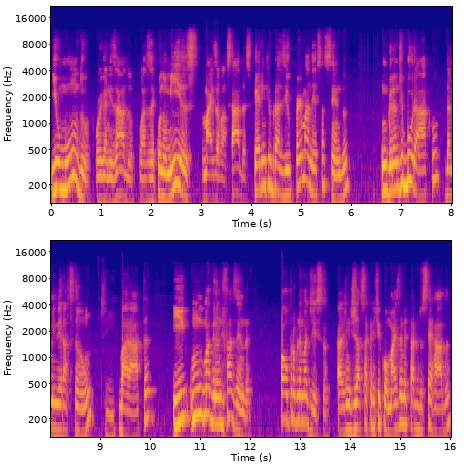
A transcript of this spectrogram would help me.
E o mundo organizado, as economias mais avançadas, querem que o Brasil permaneça sendo um grande buraco da mineração Sim. barata e uma grande fazenda. Qual o problema disso? A gente já sacrificou mais da metade do Cerrado,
